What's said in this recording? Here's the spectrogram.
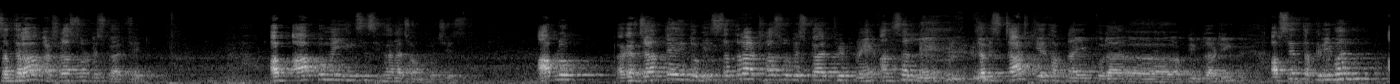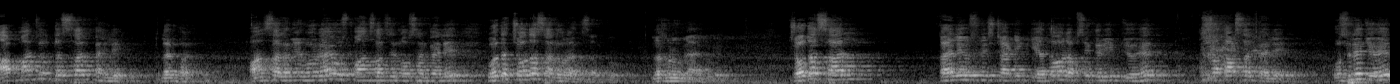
सत्रह, अठारह सौ रुपए स्क्वायर फीट अब आपको मैं यहीं से सिखाना चाहूँगा चीज़। आप लोग अगर जानते हैं तो भी सत्रह अठारह सौ स्क्वायर फीट में अंसल ने जब स्टार्ट किया था अपना ये खोला अपनी प्लाटिंग अब से तकरीबन, आप मान लो दस साल पहले, लगभग, पाँच साल हमें हो रहा है, उस पाँच साल से नौ साल पहले, हुआ था चौदह साल हो रहा है अंसल को, लखनऊ में आए हुए। चौदह साल पहले उसने स्टार्टिंग किया था और अब से करीब जो है सात आठ साल पहले, उसने जो है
